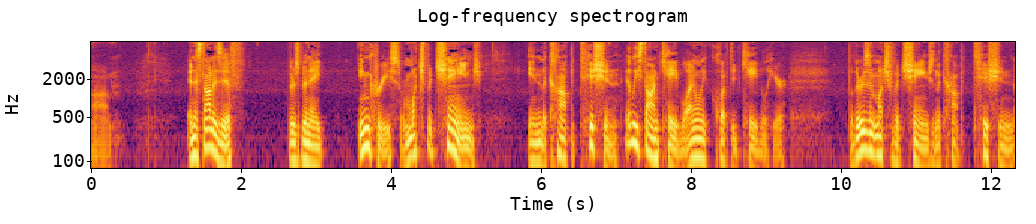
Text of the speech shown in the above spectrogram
Um, and it's not as if there's been a increase or much of a change in the competition, at least on cable. I only collected cable here. But there isn't much of a change in the competition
